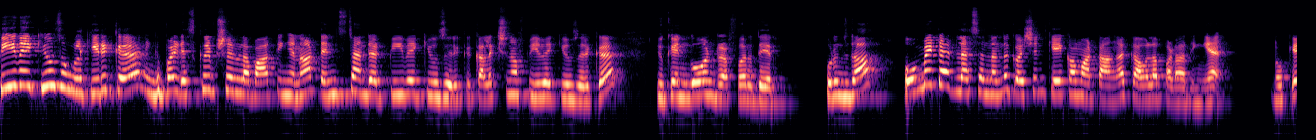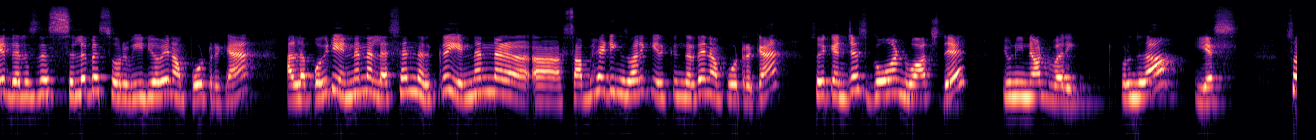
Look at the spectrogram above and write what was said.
பிவேக்யூஸ் உங்களுக்கு இருக்கு. நீங்கள் போய் டிஸ்கிரிப்ஷனில் பார்த்தீங்கன்னா டென்த் ஸ்டாண்டர்ட் பிவேக்யூஸ் இருக்கு. கலெக்ஷன் ஆஃப் பிவேக்யூஸ் இருக்கு. You can go and refer there புரிஞ்சுதா? ஒமிட்டட் லெசன்லேருந்து கொஷின் கேட்க மாட்டாங்க. கவலைப்படாதீங்க. Okay there is this syllabus ஒரு வீடியோவே நான் போட்டிருக்கேன். அதில் போயிட்டு என்னென்ன லெசன் இருக்குது என்னென்ன சப்ஹெட்டிங்ஸ் வரைக்கும் இருக்குங்கிறதே நான் போட்டிருக்கேன். So you can just go and watch there you need not worry புரிஞ்சுதா? Yes so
